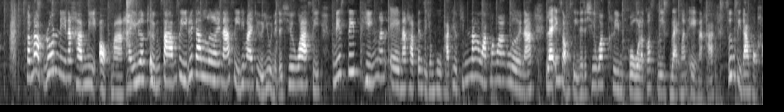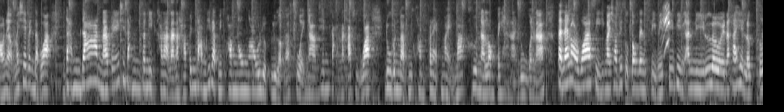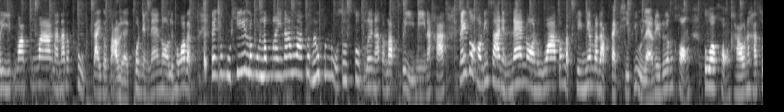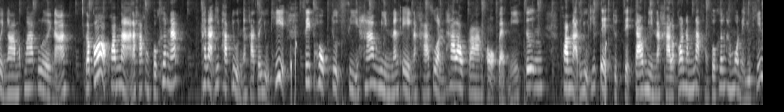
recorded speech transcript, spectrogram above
สำหรับรุ่นนี้นะคะมีออกมาให้เลือกถึง 3 สีด้วยกันเลยนะ สีที่ไมายถืออยู่เนี่ยจะชื่อว่าสี Misty Pink นั่นเองนะคะ เป็นสีชมพูพาสเทลที่น่ารักมากๆเลยนะ และอีก 2 สีเนี่ยจะชื่อว่า Cream Gold แล้วก็ Sleek Black นั่นเองนะคะ ซึ่งสีดำของเขาเนี่ยไม่ใช่เป็นแบบว่าดำด้านนะ เป็นไม่ใช่ดำสนิทขนาดนั้นนะคะ เป็นดำที่แบบมีความเงาเงาเหลือบๆนะสวยงามเช่นกันนะคะ ถือว่าดูเป็นแบบมีความแปลกใหม่มากขึ้นนะลองไปหาดูกันนะ แต่แน่นอนว่าสีที่ไมายชอบที่สุดต้องเป็นสี Misty Pink อันนี้เลยนะคะ เห็นแล้วกรี๊ดมากๆนะน่าจะถูกใจสาวๆหลายๆคนอย่างแน่นอนเลยเพราะว่าแบบเป็นชมพูที่ละมุนละไมน่ารักแบบลูกคุณหนูสุดๆเลยนะสำหรับสีนี้นะคะ ในส่วนของดีไซน์เนี่ยแน่นอนว่าต้องแบบพรีเมียมระดับแฟกชิพอยู่แล้วในเรื่องของตัวของเขานะคะ สวยงามมากๆเลยนะ แล้วก็ความหนานะคะของตัวเครื่องนะขณะที่พับอยู่นะคะจะอยู่ที่ 16.45 มิลนั่นเองนะคะ ส่วนถ้าเรากลางออกแบบนี้ จึงความหนาจะอยู่ที่ 7.79 มิลนะคะ แล้วก็น้ำหนักของตัวเครื่องทั้งหมดเนี่ยอยู่ที่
